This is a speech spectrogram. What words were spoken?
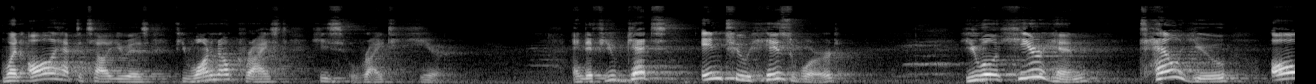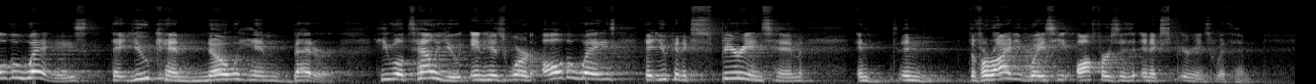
when all I have to tell you is if you want to know Christ, He's right here. And if you get into His Word, you will hear Him tell you all the ways that you can know Him better. He will tell you in His Word all the ways that you can experience Him in, in the variety of ways He offers an experience with Him.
